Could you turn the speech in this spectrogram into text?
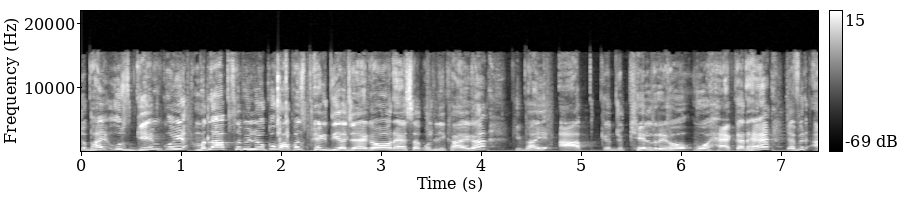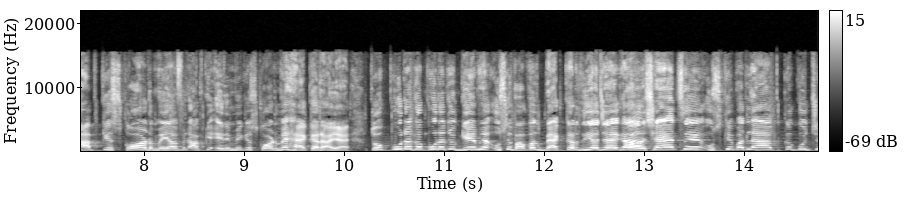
तो भाई उस गेम को ही मतलब आप सभी लोगों को वापस फेंक दिया जाएगा और ऐसा कुछ लिखा आएगा कि भाई आपके जो खेल रहे हो वो हैकर है या फिर आपके स्क्वाड में या फिर आपके एनिमी के स्क्वाड में हैकर आया है। तो पूरा का पूरा जो गेम है उसे वापस बैक कर दिया जाएगा। और शायद से उसके बदले आपका कुछ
